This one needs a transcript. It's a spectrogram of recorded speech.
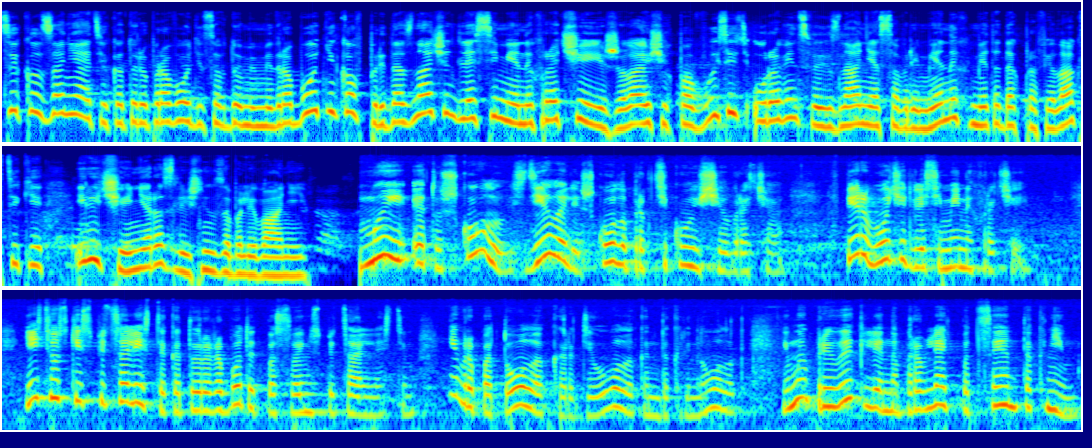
Цикл занятий, который проводится в Доме медработников, предназначен для семейных врачей, желающих повысить уровень своих знаний о современных методах профилактики и лечения различных заболеваний. Мы эту школу сделали, школу практикующего врача, в первую очередь для семейных врачей. Есть узкие специалисты, которые работают по своим специальностям. Невропатолог, кардиолог, эндокринолог. И мы привыкли направлять пациента к ним.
